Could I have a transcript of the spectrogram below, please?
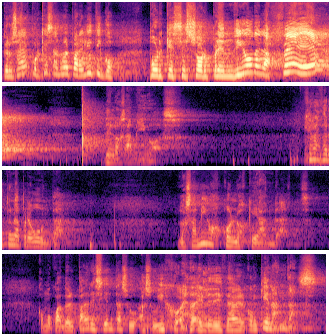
Pero ¿sabes por qué sanó al paralítico? Porque se sorprendió de la fe de los amigos. Quiero hacerte una pregunta. Los amigos con los que andas. Como cuando el padre sienta a su, a hijo y le dice, a ver, ¿con quién andas?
